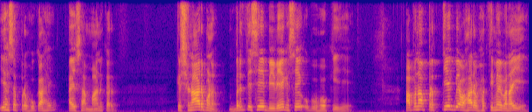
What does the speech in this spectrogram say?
यह सब प्रभु का है, ऐसा मानकर कृष्णार्पण वृत्ति से विवेक से उपभोग कीजिए। अपना प्रत्येक व्यवहार भक्तिमय बनाइए।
